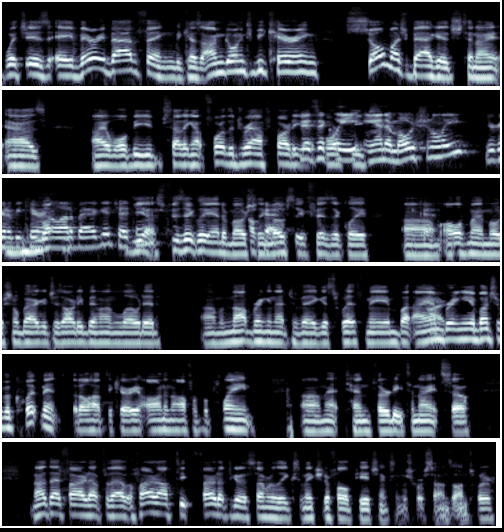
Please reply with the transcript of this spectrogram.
which is a very bad thing because I'm going to be carrying so much baggage tonight as I will be setting up for the draft party. Physically and emotionally, you're going to be carrying a lot of baggage. I think. Yes, physically and emotionally, okay. mostly physically. Um, okay. All of my emotional baggage has already been unloaded. Um, I'm not bringing that to Vegas with me, but I am Hard. bringing a bunch of equipment that I'll have to carry on and off of a plane um, at 10:30 tonight. So, not that fired up for that, but fired off to, fired up to go to summer league. So make sure to follow PHNX underscore Suns on Twitter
